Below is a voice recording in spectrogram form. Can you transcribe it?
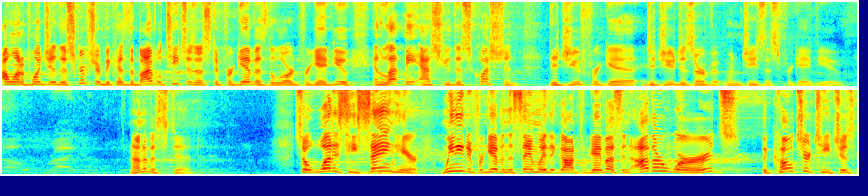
I want to point you to the scripture because the Bible teaches us to forgive as the Lord forgave you. And let me ask you this question Did you forgive, did you deserve it when Jesus forgave you? None of us did. So, what is he saying here? We need to forgive in the same way that God forgave us. In other words, the culture teaches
